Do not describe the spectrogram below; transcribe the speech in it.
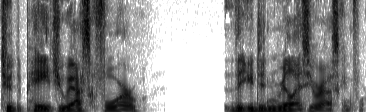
to the page you ask for that you didn't realize you were asking for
